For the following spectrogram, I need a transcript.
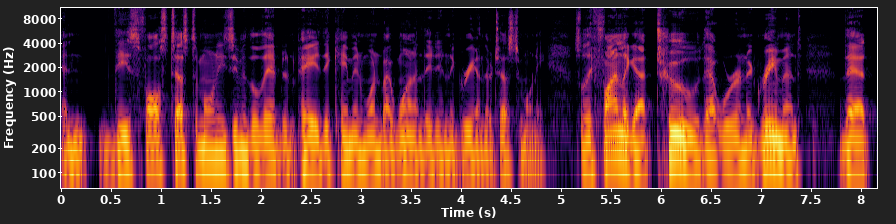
And these false testimonies, even though they had been paid, they came in one by one and they didn't agree on their testimony. So they finally got two that were in agreement that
